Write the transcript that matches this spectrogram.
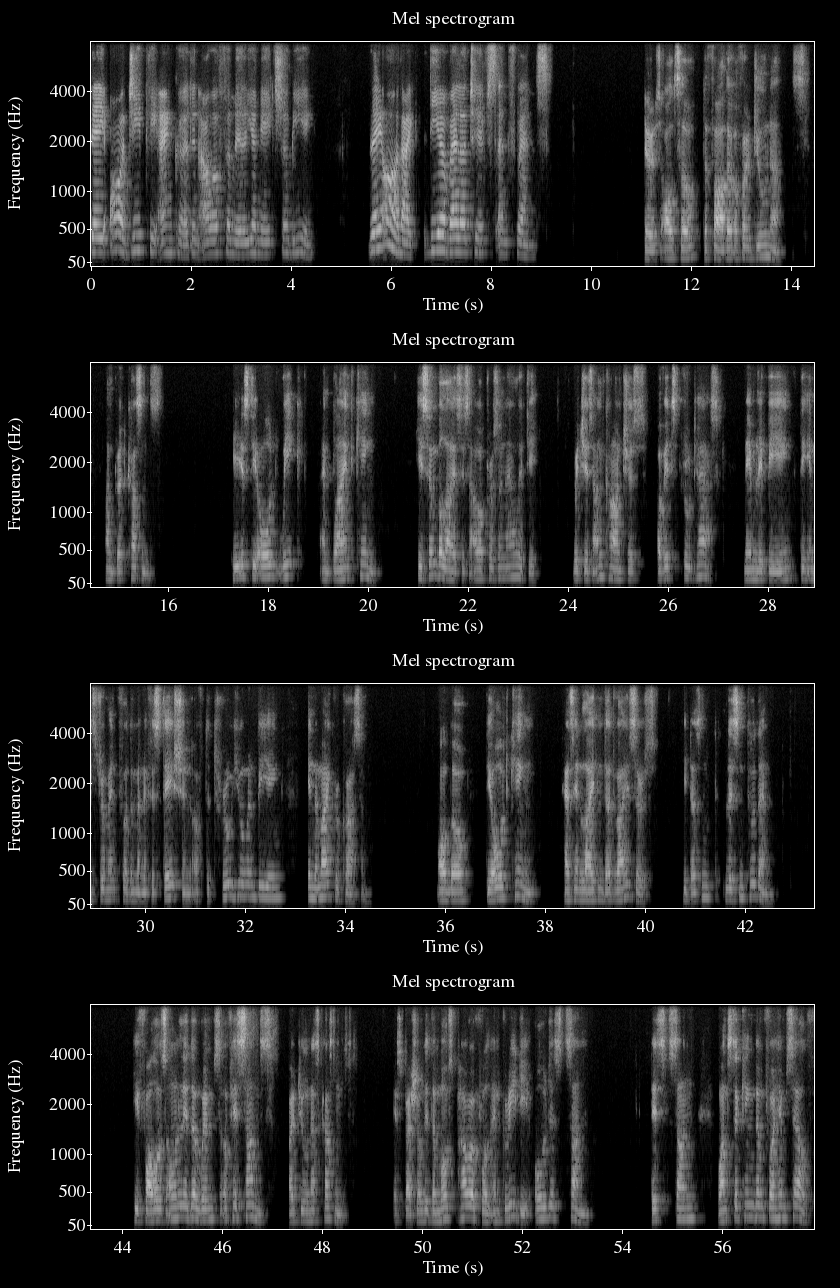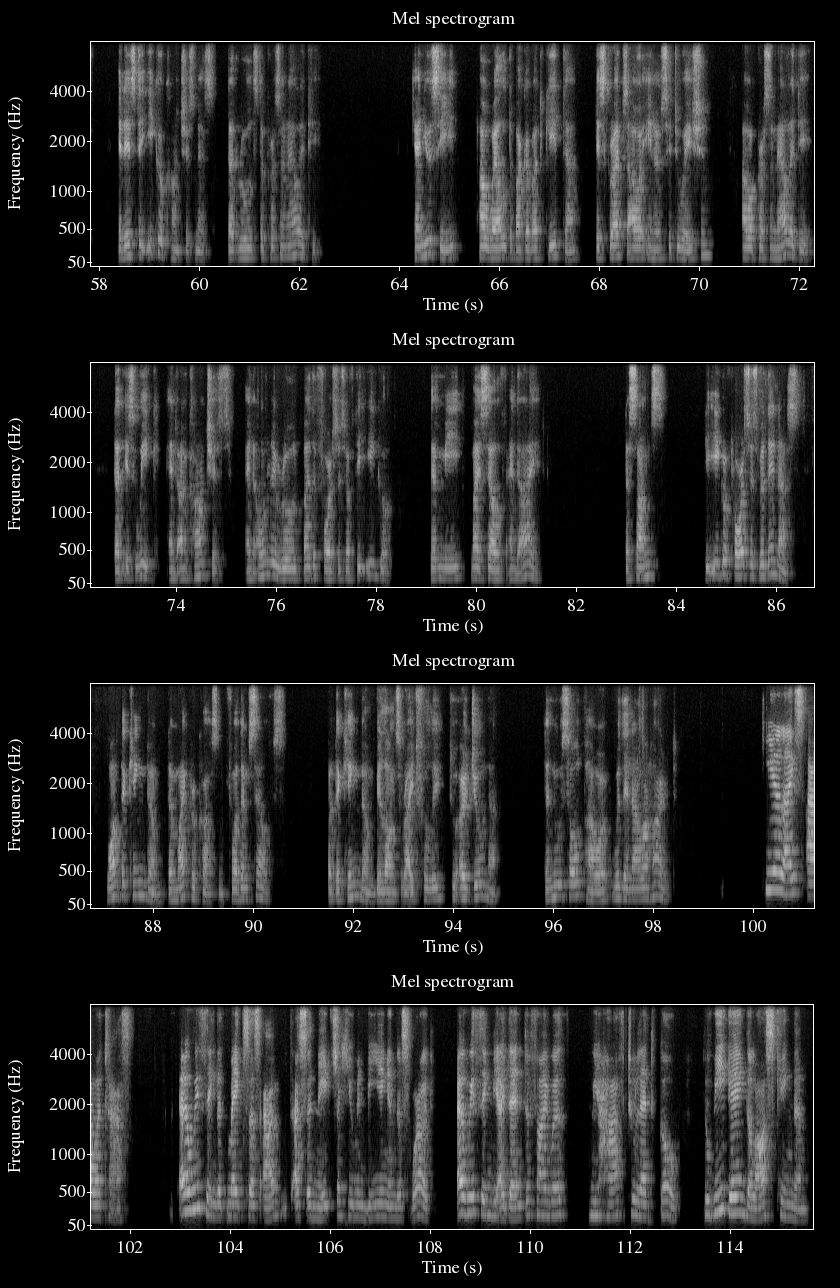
They are deeply anchored in our familiar nature being. They are like dear relatives and friends. There is also the father of Arjuna's hundred cousins. He is the old, weak, and blind king. He symbolizes our personality, which is unconscious of its true task, namely being the instrument for the manifestation of the true human being in the microcosm. Although the old king has enlightened advisors, he doesn't listen to them. He follows only the whims of his sons, Arjuna's cousins, especially the most powerful and greedy oldest son. This son wants the kingdom for himself. It is the ego consciousness that rules the personality. Can you see how well the Bhagavad Gita describes our inner situation? our personality that is weak and unconscious and only ruled by the forces of the ego, the me, myself, and I. The sons, the ego forces within us, want the kingdom, the microcosm, for themselves. But the kingdom belongs rightfully to Arjuna, the new soul power within our heart. Here lies our task. Everything that makes us out as a nature human being in this world, everything we identify with, we have to let go to regain the lost kingdom,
